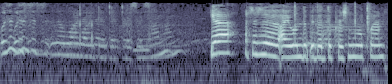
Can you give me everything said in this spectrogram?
Wasn't this the one that we did the prison on? Yeah, this is the island that we did the prison role play on.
